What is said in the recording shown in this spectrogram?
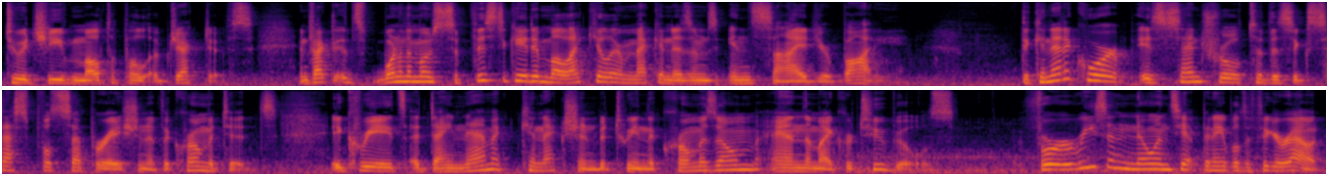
to achieve multiple objectives. In fact, it's one of the most sophisticated molecular mechanisms inside your body. The kinetochore is central to the successful separation of the chromatids. It creates a dynamic connection between the chromosome and the microtubules. For a reason no one's yet been able to figure out,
